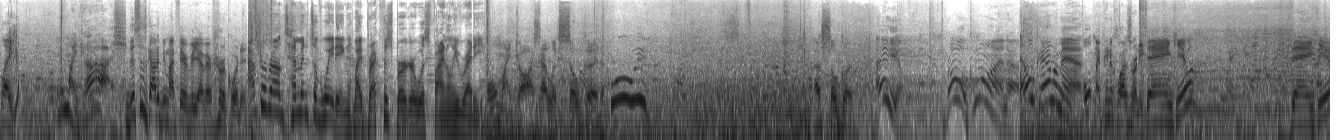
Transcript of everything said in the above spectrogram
like, Oh my gosh. This has got to be my favorite video I've ever recorded. After around 10 minutes of waiting, my breakfast burger was finally ready. Oh my gosh, that looks so good. Woo-wee. That's so good. Hey, bro, come on. El cameraman. Oh, my pina colada's ready. Thank you. Thank you.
